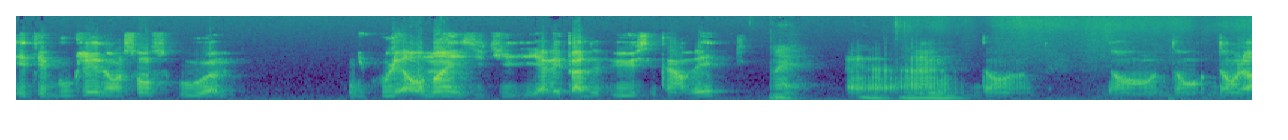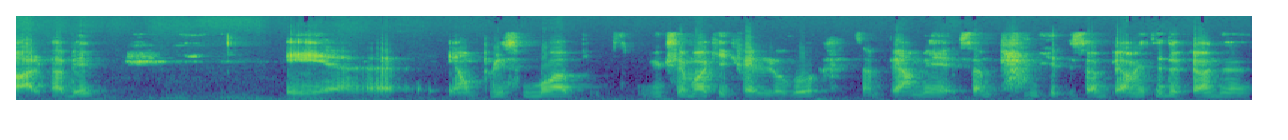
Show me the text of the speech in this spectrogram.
était bouclée dans le sens où du coup, les Romains, il n'y avait pas de U, c'était un V euh, dans, dans, dans, dans, leur alphabet. Et, et, en plus, moi, vu que c'est moi qui ai créé le logo, ça me, permet, ça me, permet, ça me permettait de faire une,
